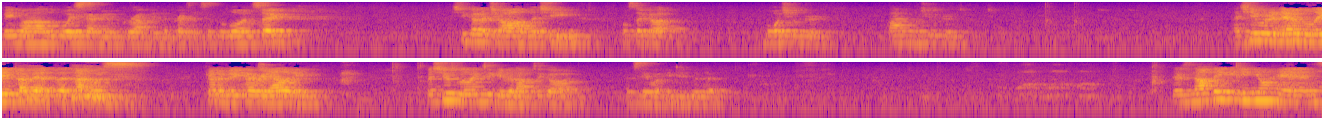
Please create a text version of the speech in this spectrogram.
Meanwhile, the boy Samuel grew up in the presence of the Lord. So she got a child, but she also got more children, five more children. And she would have never believed, I bet, that that was going to be her reality. But she was willing to give it up to God and see what He did with it. There's nothing in your hands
